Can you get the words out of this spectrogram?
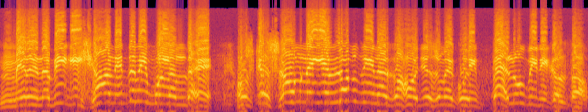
میرے نبی کی شان اتنی بلند ہے، اس کے سامنے یہ لفظ ہی نہ کہو جس میں کوئی پہلو بھی نکلتا ہو۔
